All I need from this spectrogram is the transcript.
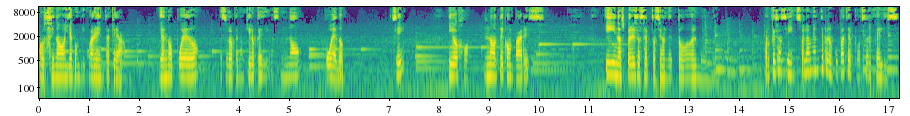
O si no, ya cumplí 40, ¿qué hago? Ya no puedo. Eso es lo que no quiero que digas. No puedo. ¿Sí? Y ojo, no te compares. Y no esperes aceptación de todo el mundo. Porque es así. Solamente preocúpate por ser feliz.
